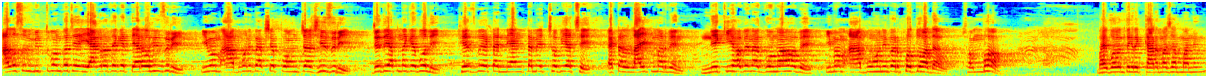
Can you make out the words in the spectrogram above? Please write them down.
আলোচনা মৃত্যুবরণ করছে এগারো থেকে তেরো হিজড়ি, ইমাম আবু হানিফা একশো পঞ্চাশ হিজড়ি। যদি আপনাকে বলি, ফেসবুকে একটা ন্যাংটামের ছবি আছে, একটা লাইক মারবেন, নেকি হবে না গোমা হবে, ইমাম আবু হানিফার ফতোয়া দাও। সম্ভব? ভাই, বলেন তো কার মাঝাব মানেন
